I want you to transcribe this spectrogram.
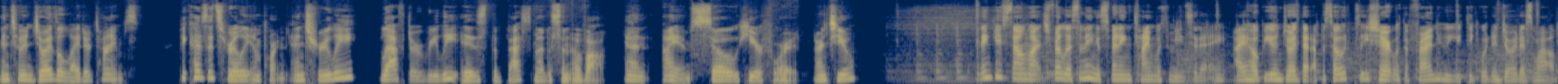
and to enjoy the lighter times? Because it's really important. And truly, laughter really is the best medicine of all. And I am so here for it. Aren't you? Thank you so much for listening and spending time with me today. I hope you enjoyed that episode. Please share it with a friend who you think would enjoy it as well.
